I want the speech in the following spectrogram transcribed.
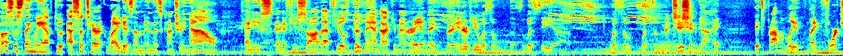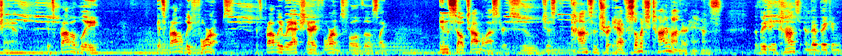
Closest thing we have to esoteric rightism in this country now, and you and if you saw that Feels Good Man documentary and the, the interview with the with the uh, with the with the magician guy, it's probably like 4chan. It's probably it's probably forums. It's probably reactionary forums full of those like incel child molesters who just concentrate have so much time on their hands that they can con- and that they can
